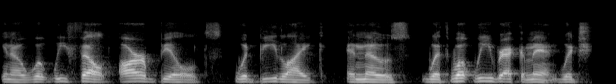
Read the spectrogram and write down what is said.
you know, what we felt our builds would be like in those with what we recommend, which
